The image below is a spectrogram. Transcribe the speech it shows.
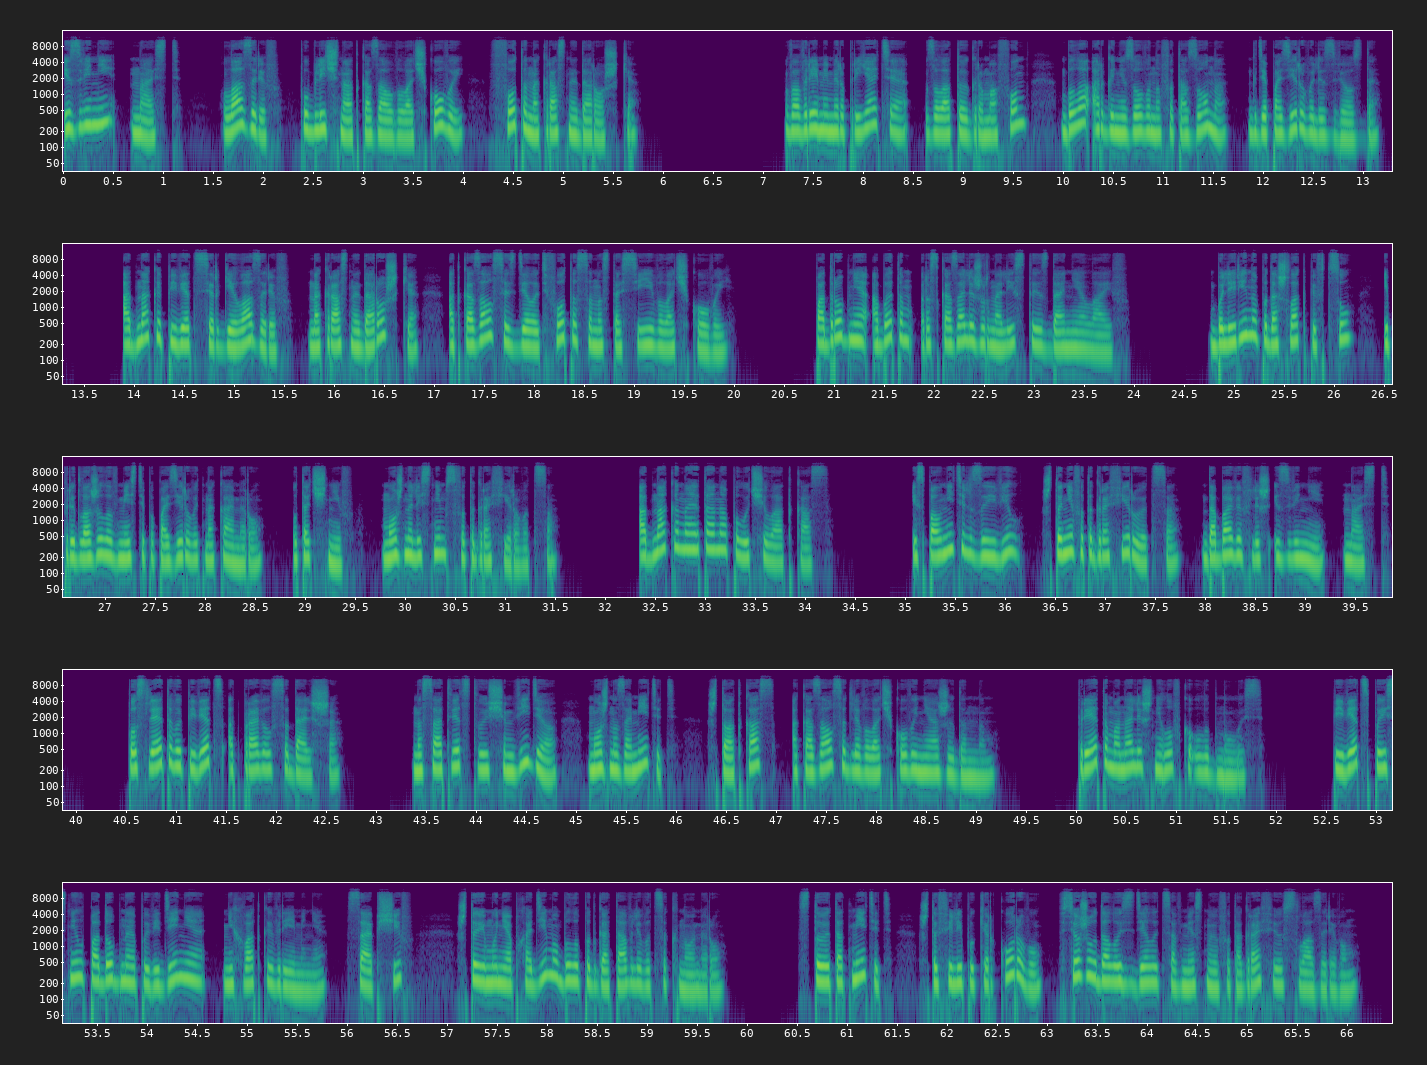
Извини, Насть. Лазарев публично отказал Волочковой в фото на красной дорожке. Во время мероприятия «Золотой граммофон» была организована фотозона, где позировали звезды. Однако певец Сергей Лазарев на красной дорожке отказался сделать фото с Анастасией Волочковой. Подробнее об этом рассказали журналисты издания Life. Балерина подошла к певцу и предложила вместе попозировать на камеру, уточнив, можно ли с ним сфотографироваться. Однако на это она получила отказ. Исполнитель заявил, что не фотографируется, добавив лишь «извини, Насть». После этого певец отправился дальше. На соответствующем видео можно заметить, что отказ оказался для Волочковой неожиданным. При этом она лишь неловко улыбнулась. Певец пояснил подобное поведение нехваткой времени, сообщив, что ему необходимо было подготавливаться к номеру. Стоит отметить, что Филиппу Киркорову все же удалось сделать совместную фотографию с Лазаревым.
